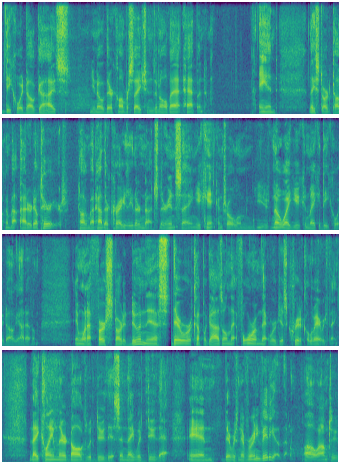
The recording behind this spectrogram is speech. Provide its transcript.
decoy dog guys, you know, their conversations and all that happened. And they started talking about Patterdale Terriers, talking about how they're crazy, they're nuts, they're insane, you can't control them, there's no way you can make a decoy dog out of them. And when I first started doing this, there were a couple of guys on that forum that were just critical of everything. They claimed their dogs would do this and they would do that. And there was never any video though. Oh, I'm too,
